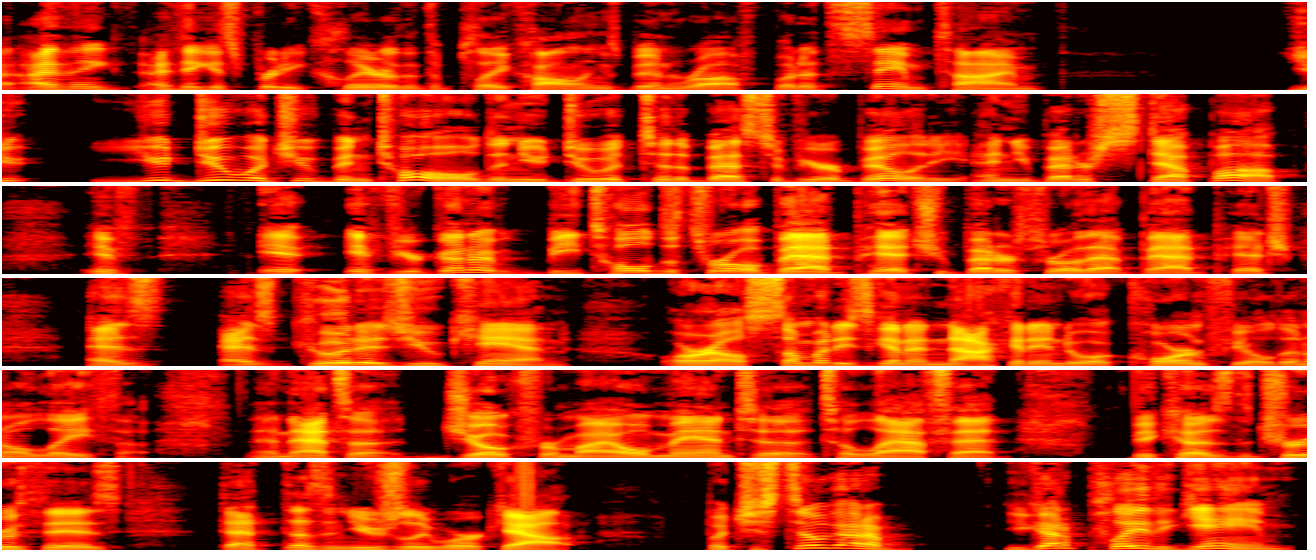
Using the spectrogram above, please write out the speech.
I think I think it's pretty clear that the play calling's been rough, but at the same time, you you do what you've been told, and you do it to the best of your ability, and you better step up if. If, if you're going to be told to throw a bad pitch, you better throw that bad pitch as as good as you can, or else somebody's going to knock it into a cornfield in Olathe. And that's a joke for my old man to to laugh at because the truth is that doesn't usually work out. But you still got to you got to play the game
